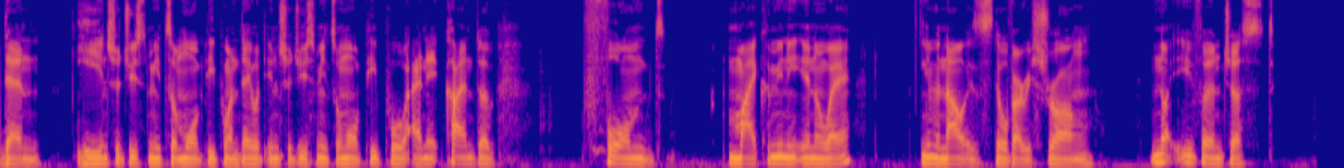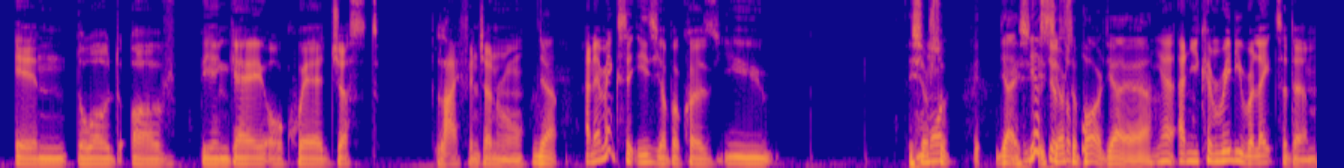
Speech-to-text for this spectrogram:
then he introduced me to more people and they would introduce me to more people. And it kind of formed my community in a way. Even now is still very strong. Not even just in the world of being gay or queer just life in general. Yeah. and it makes it easier because you It's your more- yeah, it's, Yes, it's your your support. Yeah, yeah, yeah. yeah and you can really relate to them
